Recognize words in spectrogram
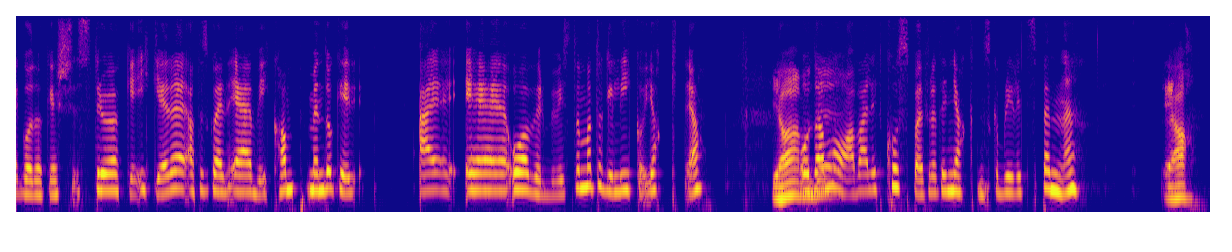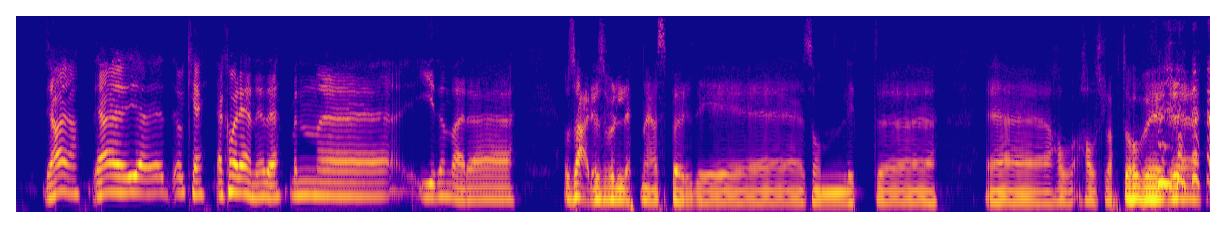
egoet deres strøket, ikke at det skal være en evig kamp, men dere jeg er overbevist om at dere liker å jakte, ja. ja, men Og da det- må jeg være litt kostbar for at den jakten skal bli litt spennende. Ja. Ja, ja. Jeg, jeg, ok, jeg kan være enig i det. Men uh, i den derre Og så er det jo selvfølgelig lett når jeg spør de uh, sånn litt uh, halv, halvslapt over, eh,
